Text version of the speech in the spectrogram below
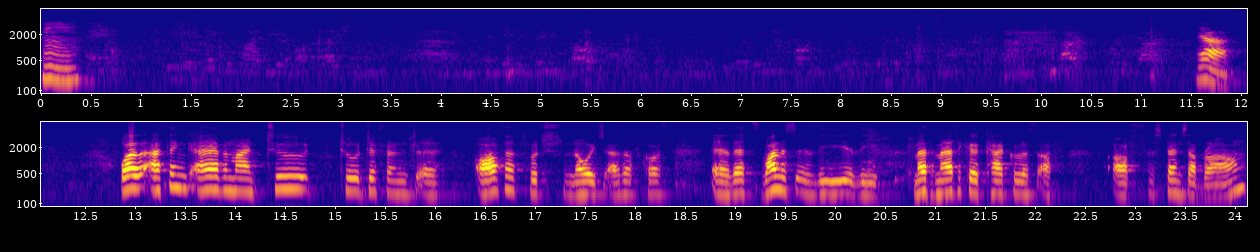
Hmm. And do you think this idea of oscillation um, and memory really solves the problem of externality, or any problems there? Is it, is it a constant um, direct point of worry? Yeah. Well, I think I have in mind two two different uh, authors which know each other, of course. Uh, that's one is uh, the the mathematical calculus of of Spencer Brown,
